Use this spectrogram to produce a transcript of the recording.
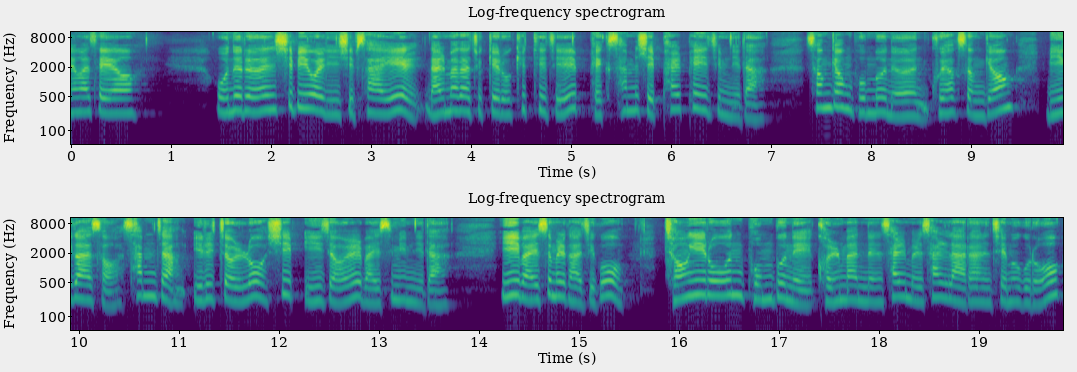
안녕하세요. 오늘은 12월 24일 날마다 죽게로 큐티집 138페이지입니다. 성경 본문은 구약성경 미가서 3장 1절로 12절 말씀입니다. 이 말씀을 가지고 정의로운 본분에 걸맞는 삶을 살라라는 제목으로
